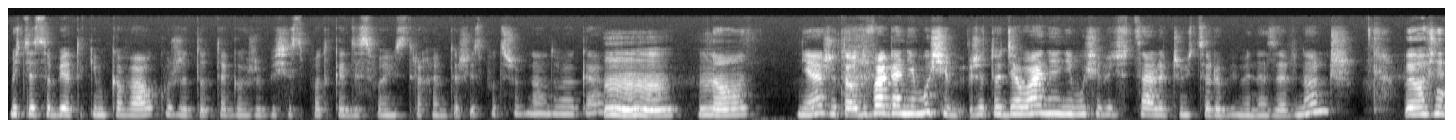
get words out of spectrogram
Myślę sobie o takim kawałku, że do tego, żeby się spotkać ze swoim strachem też jest potrzebna odwaga. Mhm, no. Nie? Że to odwaga nie musi, że to działanie nie musi być wcale czymś, co robimy na zewnątrz. Bo właśnie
